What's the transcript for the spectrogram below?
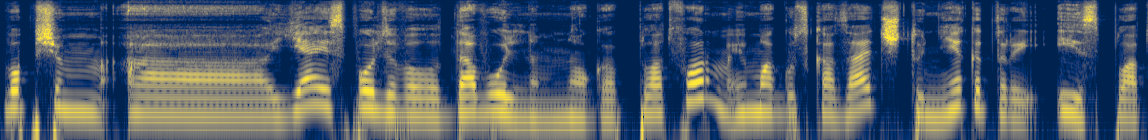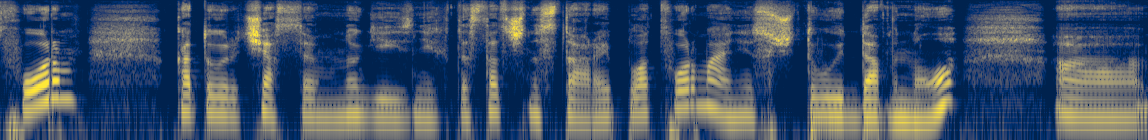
В общем, а, я использовала довольно много платформ и могу сказать, что некоторые из платформ, которые часто многие из них достаточно старые платформы, они существуют давно, а,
